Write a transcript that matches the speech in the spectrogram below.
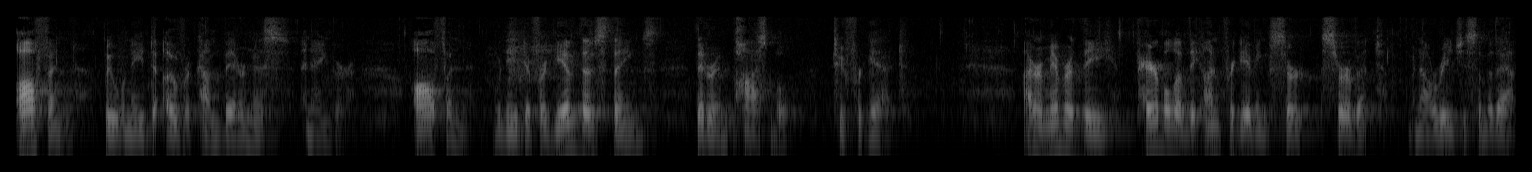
Often we will need to overcome bitterness and anger. Often we need to forgive those things that are impossible to forget. I remember the parable of the unforgiving ser- servant, and I'll read you some of that.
